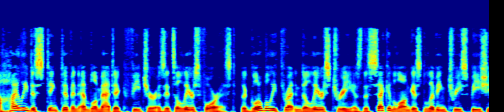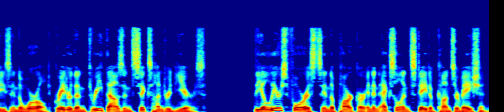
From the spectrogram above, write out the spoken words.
A highly distinctive and emblematic feature is its Alerce forest. The globally threatened Alerce tree is the second longest living tree species in the world, greater than 3600 years. The Alerce forests in the park are in an excellent state of conservation.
